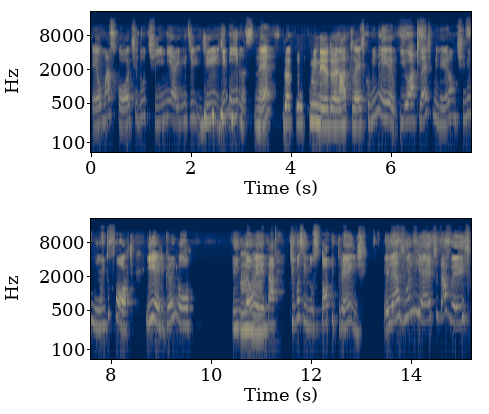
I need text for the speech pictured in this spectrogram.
é o mascote do time aí de, de, de Minas, né? Do Atlético Mineiro, é. Atlético Mineiro. E o Atlético Mineiro é um time muito forte. E ele ganhou. Então uhum. ele tá, tipo assim, nos top trend, ele é a Juliette da vez.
